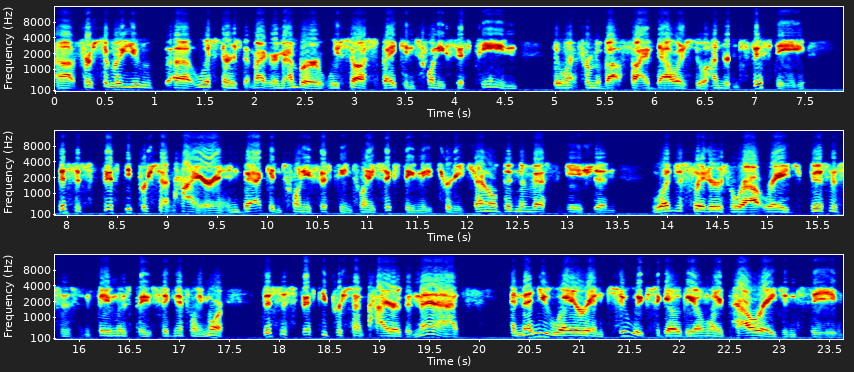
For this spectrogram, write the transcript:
uh, for some of you uh, listeners that might remember, we saw a spike in 2015 that went from about $5 to 150 This is 50% higher. And back in 2015, 2016, the Attorney General did an investigation. Legislators were outraged. Businesses and families paid significantly more. This is 50% higher than that. And then you layer in two weeks ago, the Illinois Power Agency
